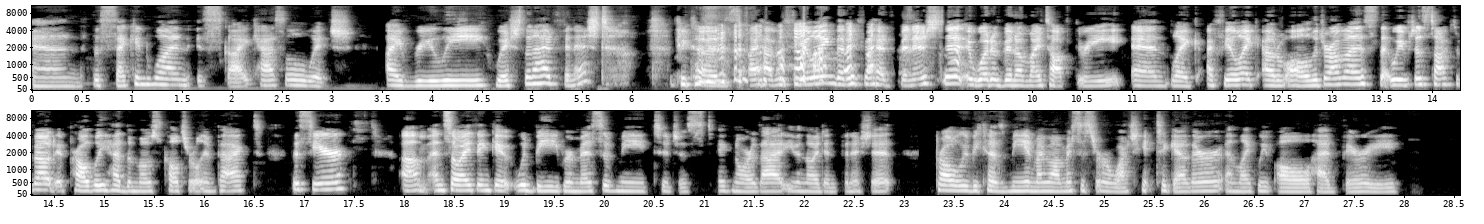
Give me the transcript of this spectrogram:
And the second one is Sky Castle, which I really wish that I had finished because I have a feeling that if I had finished it, it would have been on my top three. And like, I feel like out of all the dramas that we've just talked about, it probably had the most cultural impact this year. Um, and so I think it would be remiss of me to just ignore that, even though I didn't finish it. Probably because me and my mom, my sister were watching it together, and like we've all had very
